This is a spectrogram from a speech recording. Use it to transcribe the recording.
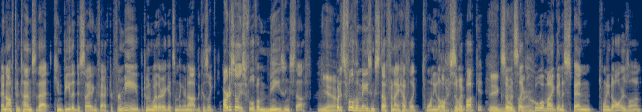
And oftentimes that can be the deciding factor for me between whether I get something or not because like Artist Alley is full of amazing stuff. Yeah, But it's full of amazing stuff and I have like $20 in my pocket. So it's like who am I going to spend $20 on?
